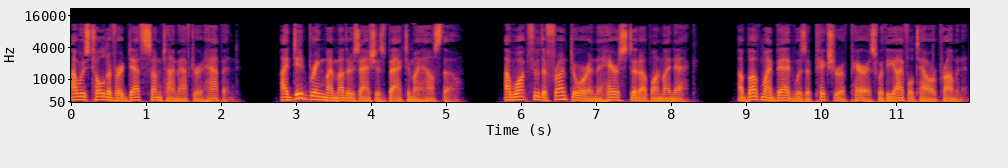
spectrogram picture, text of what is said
I was told of her death sometime after it happened. I did bring my mother's ashes back to my house though. I walked through the front door and the hair stood up on my neck. Above my bed was a picture of Paris with the Eiffel Tower prominent.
